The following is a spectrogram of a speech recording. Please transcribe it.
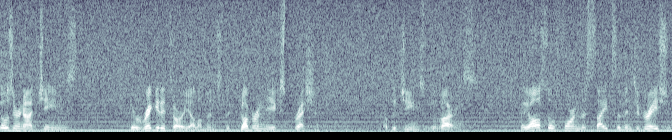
Those are not genes. They're regulatory elements that govern the expression of the genes of the virus. They also form the sites of integration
